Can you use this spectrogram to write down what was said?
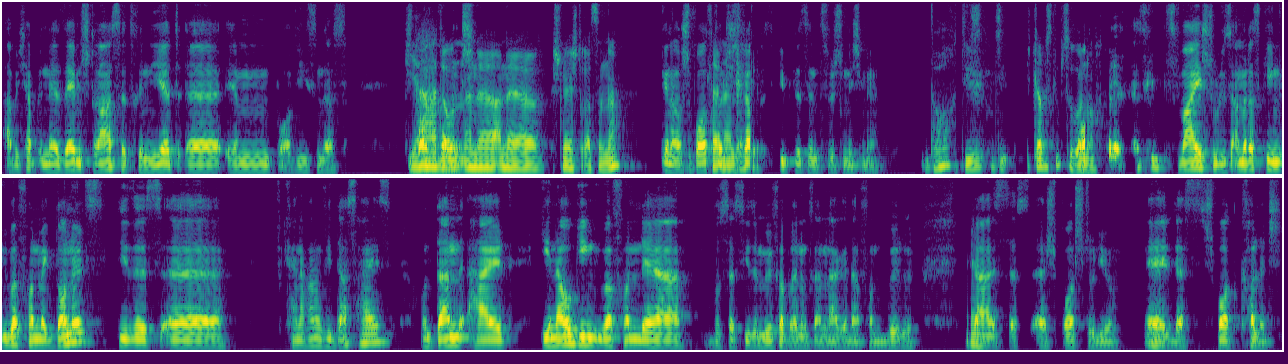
Aber ich habe in derselben Straße trainiert, äh, im, boah, wie hieß denn das? Ja, da unten an der, an der Schnellstraße, ne? Genau. Kleiner Ich glaube, das gibt es inzwischen nicht mehr. Doch, die, die, ich glaube, es gibt sogar noch. Es gibt zwei Studios. Einmal das gegenüber von McDonalds, dieses, äh, keine Ahnung, wie das heißt. Und dann halt genau gegenüber von der, wo ist das, diese Müllverbrennungsanlage da von Bödel. Da Ja. ist das äh, Sportstudio, äh, das Sportcollege.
